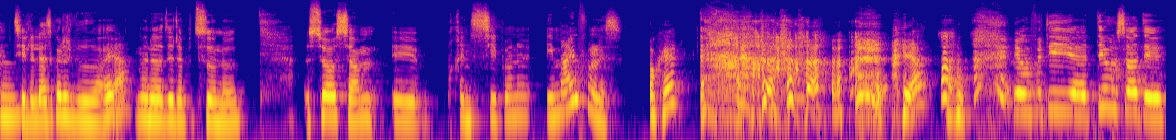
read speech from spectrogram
mm. Tille, lad os gå lidt videre? Ja. med noget af det, der betyder noget. Så som øh, principperne i mindfulness. Okay. ja. Jo, fordi øh, det er jo så det,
